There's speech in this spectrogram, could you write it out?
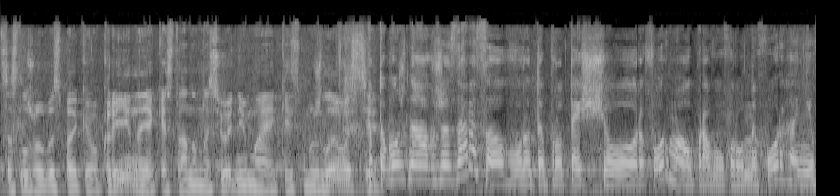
це служба безпеки України, яка станом на сьогодні має якісь можливості. Тобто можна вже зараз е, говорити про те, що реформа у правоохоронних органів,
